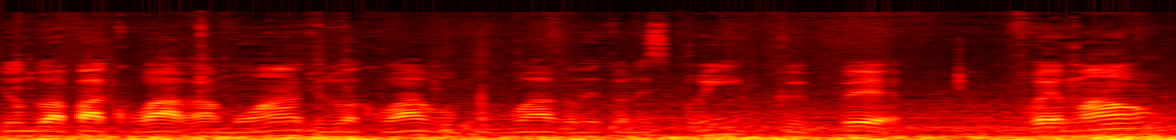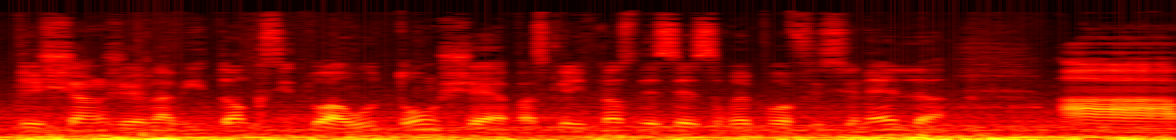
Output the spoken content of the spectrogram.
tu ne dois pas croire à moi, tu dois croire au pouvoir de ton esprit que peut vraiment te changer la vie. Donc, si toi ou ton cher, parce que l'hypnose de ces professionnels a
